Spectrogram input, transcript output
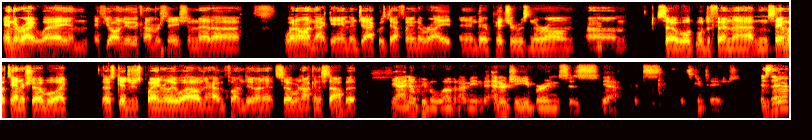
in the right way. And if y'all knew the conversation that uh, went on that game, then Jack was definitely in the right and their pitcher was in the wrong. Um, so we'll we'll defend that. And same with Tanner Schobel. Like those kids are just playing really well and they're having fun doing it. So we're not going to stop it. Yeah, I know people love it. I mean, the energy he brings is yeah, it's it's contagious. Is there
